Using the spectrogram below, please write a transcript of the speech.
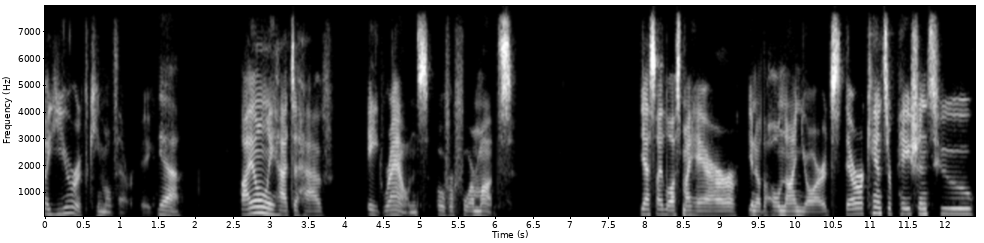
a year of chemotherapy. Yeah. I only had to have eight rounds over four months. Yes, I lost my hair, you know, the whole nine yards. There are cancer patients who,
